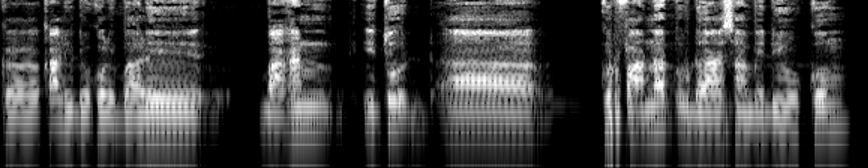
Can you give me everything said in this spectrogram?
ke Kalido Kolibali bahkan itu uh, Kurvanot udah sampai dihukum.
